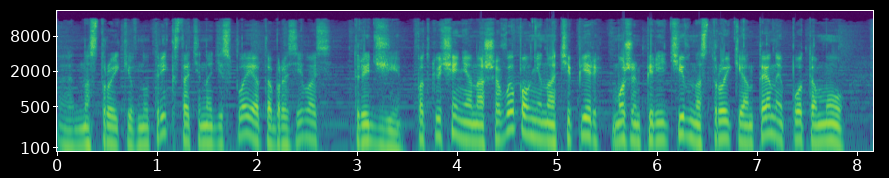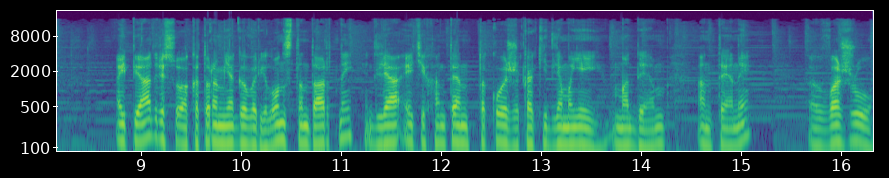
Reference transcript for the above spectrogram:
э, настройки внутри. Кстати, на дисплее отобразилось 3G. Подключение наше выполнено. Теперь можем перейти в настройки антенны по тому IP-адресу, о котором я говорил. Он стандартный для этих антенн, такой же, как и для моей модем антенны. Ввожу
